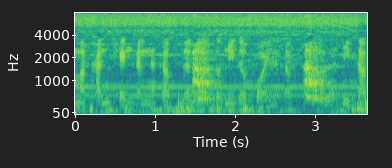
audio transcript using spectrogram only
ำมาขันแข่งกันนะครับ แล้วก็ตอนนี้ก็ปล่อยนะครับสวัสดีครับ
